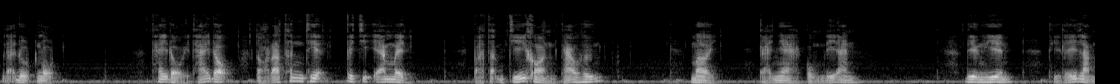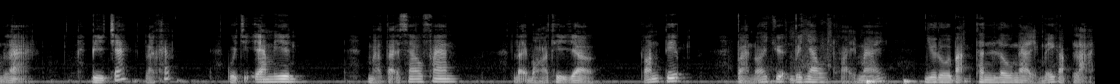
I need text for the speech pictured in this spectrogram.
lại đột ngột thay đổi thái độ, tỏ ra thân thiện với chị em mình và thậm chí còn cao hứng. Mời cả nhà cùng đi ăn. Riêng Hiên thì lấy làm lạ vì chắc là khách của chị em Hiên mà tại sao Phan lại bỏ thì giờ đón tiếp và nói chuyện với nhau thoải mái như đôi bạn thân lâu ngày mới gặp lại.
